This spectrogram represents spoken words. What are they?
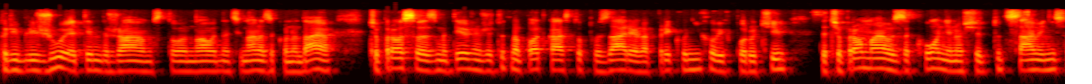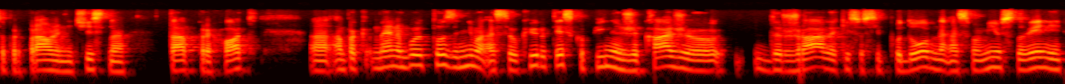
približuje tem državam s to novo nacionalno zakonodajo. Čeprav so z Matežem že tudi na podkastu opozarjali preko njihovih poročil, da čeprav imajo zakonjeno, še tudi sami niso pripravljeni čist na ta prehod. Uh, ampak mene bolj to zanima, ali se v okviru te skupine že kažejo države, ki so si podobne, ali smo mi v Sloveniji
